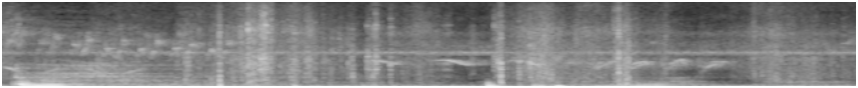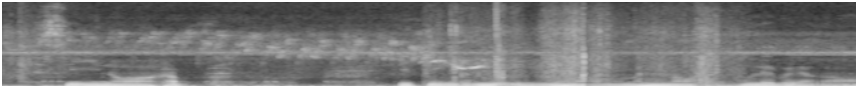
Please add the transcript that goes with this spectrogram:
ม สีนอครับที่จริงก็มีอีกนิดหน่อยมันหน่อยผมเลยไปอยากเอา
